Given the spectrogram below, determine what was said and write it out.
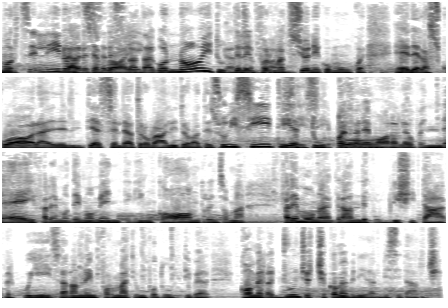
Morsellino per Grazie essere voi. stata con noi. Tutte Grazie le informazioni comunque eh, della scuola e dell'ITS le, trova- li trovate sui siti e Sì, sì, tutto. poi faremo ora le open day, faremo dei momenti di incontro, insomma faremo una grande pubblicità per cui saranno informati informati un po' tutti per come raggiungerci e come venire a visitarci.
